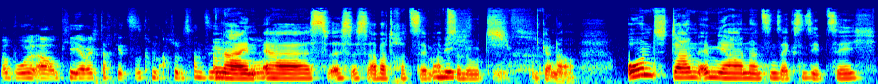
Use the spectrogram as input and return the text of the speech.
Obwohl, ah, okay, aber ich dachte jetzt, es kommt 28. oder Nein, so. äh, es, es ist aber trotzdem Nicht absolut. gut. Genau. Und dann im Jahr 1976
